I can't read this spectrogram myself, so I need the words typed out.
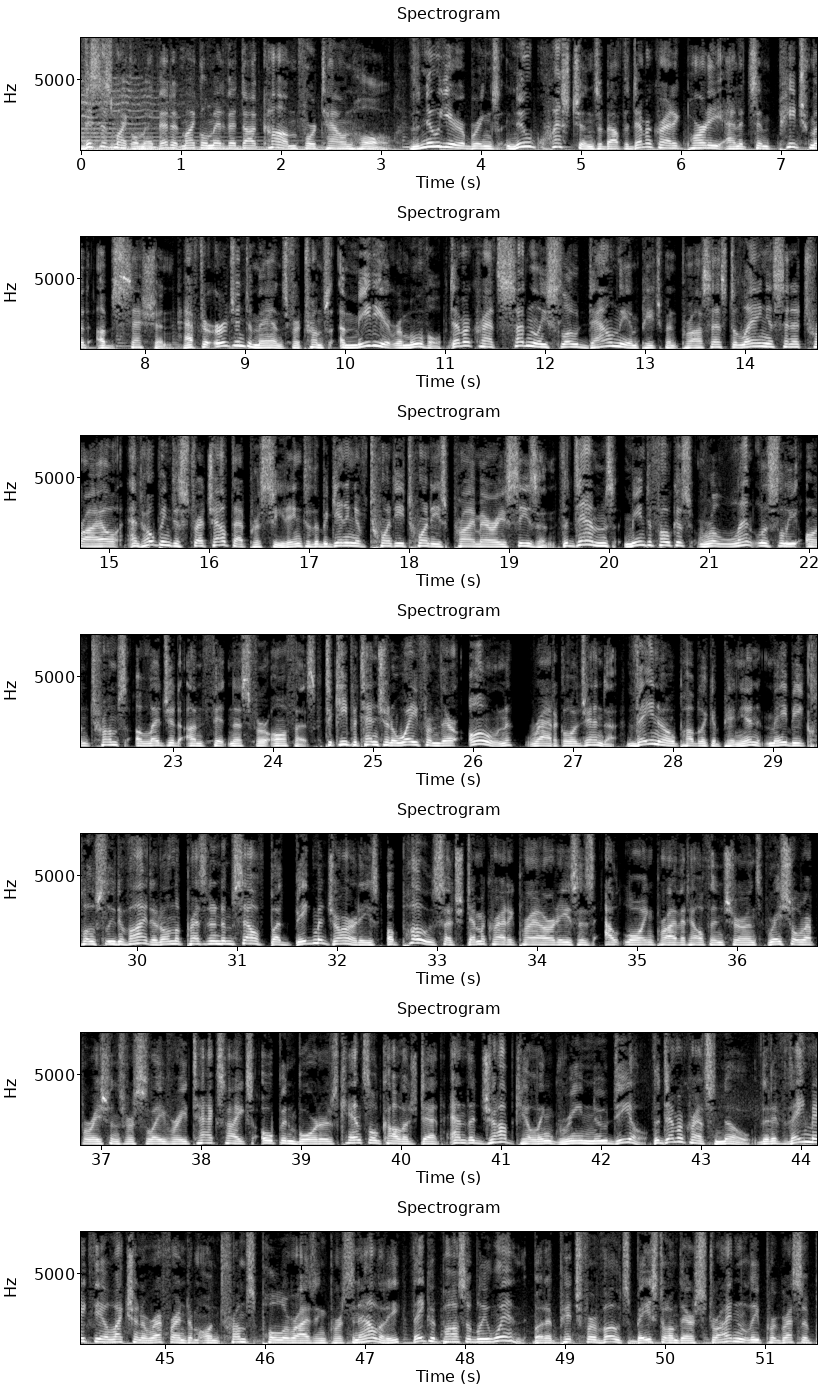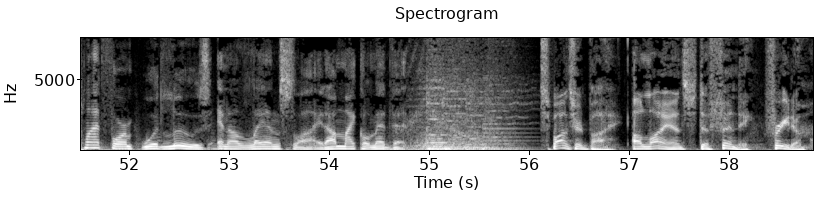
This is Michael Medved at michaelmedved.com for Town Hall. The new year brings new questions about the Democratic Party and its impeachment obsession. After urgent demands for Trump's immediate removal, Democrats suddenly slowed down the impeachment process, delaying a Senate trial and hoping to stretch out that proceeding to the beginning of 2020's primary season. The Dems mean to focus relentlessly on Trump's alleged unfitness for office to keep attention away from their own radical agenda. They know public opinion may be closely divided on the president himself, but big majorities oppose such democratic priorities as outlawing private health insurance, racial reparations for slavery, tax hikes, open borders, canceled college debt, and the job killing Green New Deal. The Democrats know that if they make the election a referendum on Trump's polarizing personality, they could possibly win. But a pitch for votes based on their stridently progressive platform would lose in a landslide. I'm Michael Medved. Sponsored by Alliance Defending Freedom.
